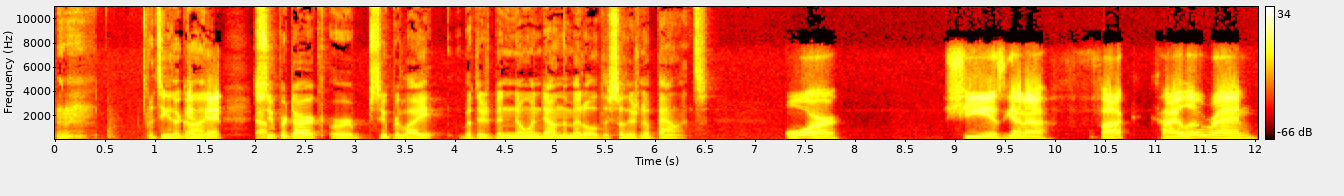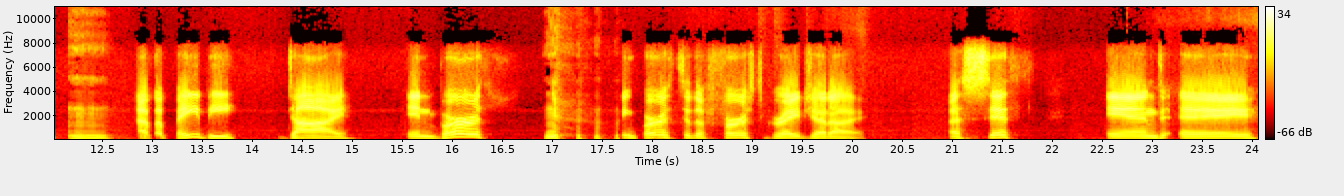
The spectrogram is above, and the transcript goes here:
it's either gone then- oh. super dark or super light, but there's been no one down the middle, so there's no balance. Or she is gonna fuck Kylo Ren, hmm have a baby, die in birth, giving birth to the first gray Jedi, a Sith, and a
